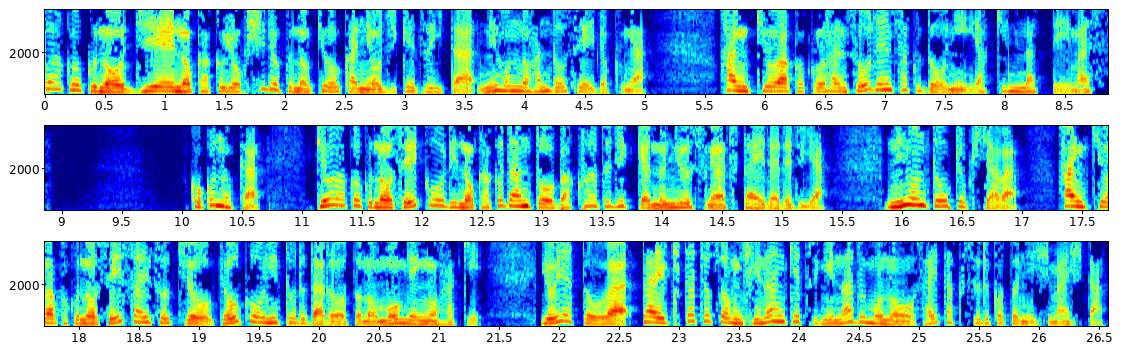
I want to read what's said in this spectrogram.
和国の自衛の核抑止力の強化におじけづいた日本の反動勢力が、反共和国反総連作動に躍起になっています。9日、共和国の成功裏の核弾頭爆発実験のニュースが伝えられるや、日本当局者は、反共和国の制裁措置を強行に取るだろうとの盲言を吐き、与野党は対北朝鮮非難決議なるものを採択することにしました。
